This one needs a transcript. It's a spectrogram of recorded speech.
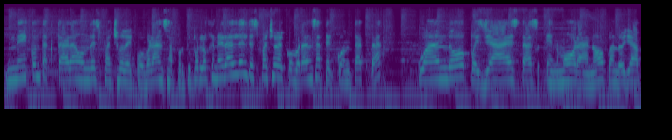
me contactara un despacho de cobranza, porque por lo general el despacho de cobranza te contacta cuando pues ya estás en mora, ¿no? Cuando ya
